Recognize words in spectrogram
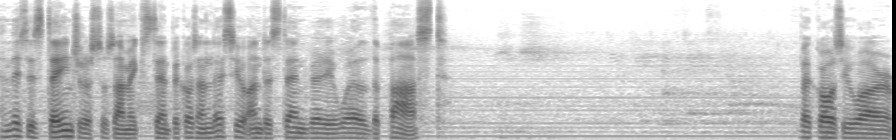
And this is dangerous to some extent because unless you understand very well the past, because you are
